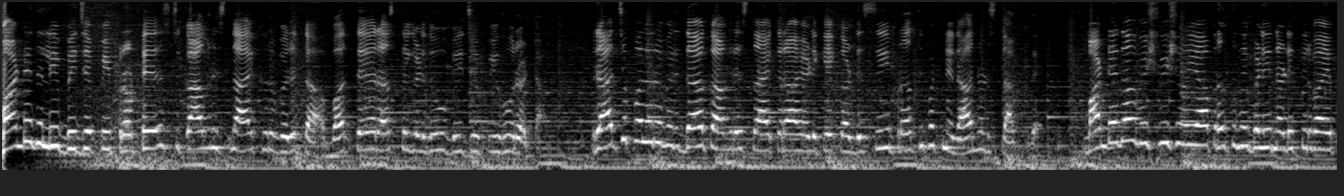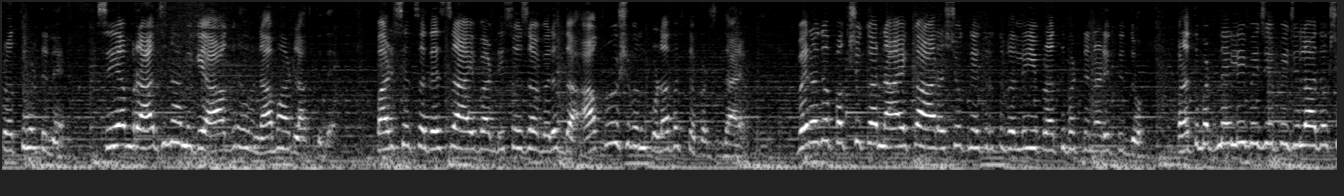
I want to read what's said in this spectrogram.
ಮಂಡ್ಯದಲ್ಲಿ ಬಿಜೆಪಿ ಪ್ರೊಟೆಸ್ಟ್, ಕಾಂಗ್ರೆಸ್ ನಾಯಕರ ವಿರುದ್ಧ ಮತ್ತೆ ರಸ್ತೆಗಿಳಿದು ಬಿಜೆಪಿ ಹೋರಾಟ. ರಾಜ್ಯಪಾಲರ ವಿರುದ್ಧ ಕಾಂಗ್ರೆಸ್ ನಾಯಕರ ಹೇಳಿಕೆ ಖಂಡಿಸಿ ಪ್ರತಿಭಟನೆ ನಡೆಸಲಾಗಿದೆ ಮಂಡ್ಯದ ವಿಶ್ವೇಶ್ವರಯ್ಯ ಪ್ರತಿಮೆ ಬಳಿ ನಡೆಯುತ್ತಿರುವ ಈ ಪ್ರತಿಭಟನೆ ಸಿಎಂ ರಾಜೀನಾಮೆಗೆ ಆಗ್ರಹವನ್ನ ಮಾಡಲಾಗುತ್ತಿದೆ ಪರಿಷತ್ ಸದಸ್ಯ ಐವಾನ್ ಡಿಸೋಜಾ ವಿರುದ್ಧ ಆಕ್ರೋಶವನ್ನು ಕೂಡ ವ್ಯಕ್ತಪಡಿಸಿದ್ದಾರೆ. ವಿರೋಧ ಪಕ್ಷದ ನಾಯಕ ಆರ್ ಅಶೋಕ್ ನೇತೃತ್ವದಲ್ಲಿ ಈ ಪ್ರತಿಭಟನೆ ನಡೆಯುತ್ತಿದ್ದು, ಪ್ರತಿಭಟನೆಯಲ್ಲಿ ಬಿಜೆಪಿ ಜಿಲ್ಲಾಧ್ಯಕ್ಷ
